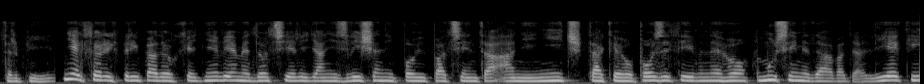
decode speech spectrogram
trpí. V niektorých prípadoch, keď nevieme docieliť ani zvýšený pohyb pacienta, ani nič takého pozitívneho, musíme dávať aj lieky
